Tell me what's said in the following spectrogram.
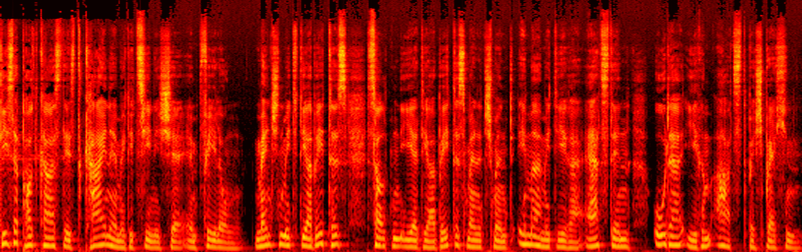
Dieser Podcast ist keine medizinische Empfehlung. Menschen mit Diabetes sollten ihr Diabetesmanagement immer mit ihrer Ärztin oder ihrem Arzt besprechen.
